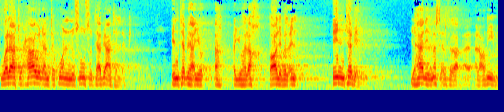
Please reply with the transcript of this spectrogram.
ولا تحاول أن تكون النصوص تابعة لك انتبه أيها الأخ طالب العلم انتبه لهذه المسألة العظيمة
